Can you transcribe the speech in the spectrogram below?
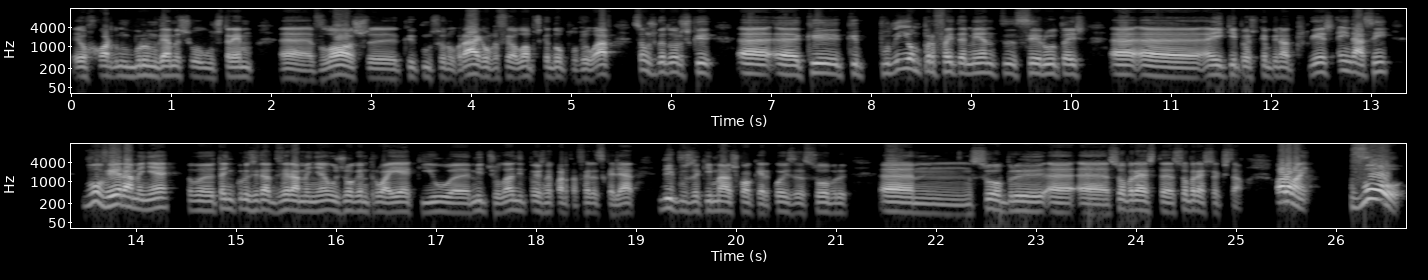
Eu recordo-me Bruno Gamas, o extremo veloz, que começou no Braga, o Rafael Lopes, que andou pelo Rio Ave, são jogadores que, que, que podiam perfeitamente ser úteis a, a, a equipas de campeonato português. Ainda assim, vou ver amanhã, eh, tenho curiosidade de ver amanhã o jogo entre o AEC e o uh, Midtjylland e depois na quarta-feira, se calhar, digo-vos aqui mais qualquer coisa sobre, um, sobre, uh, uh, sobre, esta, sobre esta questão. Ora bem, vou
